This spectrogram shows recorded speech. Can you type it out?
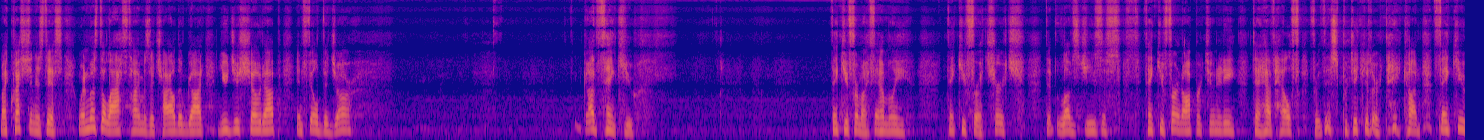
My question is this When was the last time, as a child of God, you just showed up and filled the jar? God, thank you. Thank you for my family. Thank you for a church that loves Jesus. Thank you for an opportunity to have health for this particular day. God, thank you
